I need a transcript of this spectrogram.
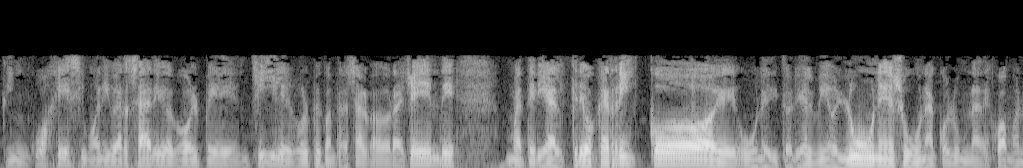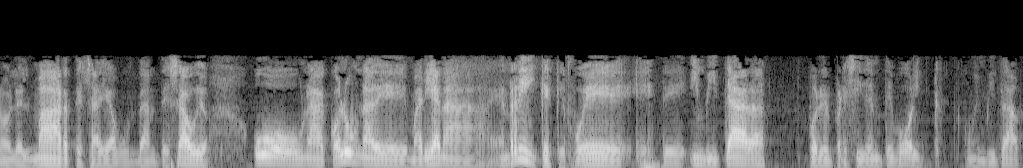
quincuagésimo aniversario del golpe en Chile, el golpe contra Salvador Allende, un material creo que rico, eh, un editorial mío el lunes, una columna de Juan Manuel el martes, hay abundantes audios, hubo una columna de Mariana Enríquez que fue este, invitada por el presidente Boric como invitada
